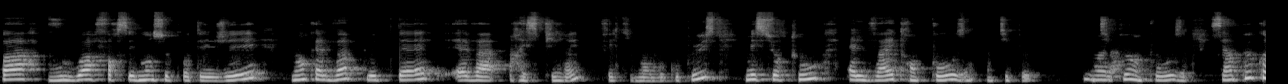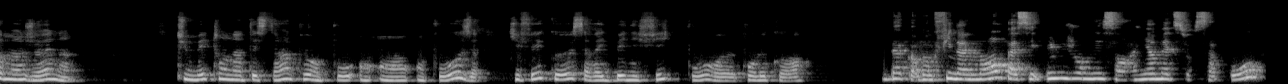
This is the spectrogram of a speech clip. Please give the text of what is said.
pas vouloir forcément se protéger. Donc, elle va peut-être, elle va respirer, effectivement, beaucoup plus, mais surtout, elle va être en pause un petit peu un petit peu en pause. C'est un peu comme un jeûne. Tu mets ton intestin un peu en, en, pause, qui fait que ça va être bénéfique pour, euh, pour le corps. D'accord. Donc finalement, passer une journée sans rien mettre sur sa peau,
